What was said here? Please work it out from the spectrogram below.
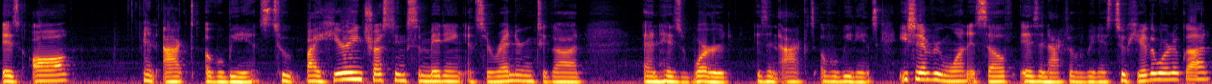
is all an act of obedience. To by hearing, trusting, submitting, and surrendering to God and his word is an act of obedience. Each and every one itself is an act of obedience. To hear the word of God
